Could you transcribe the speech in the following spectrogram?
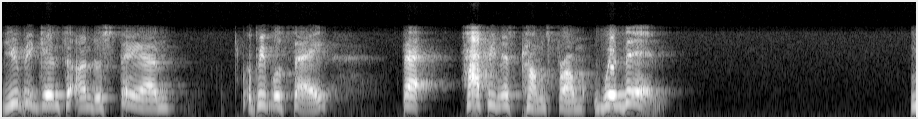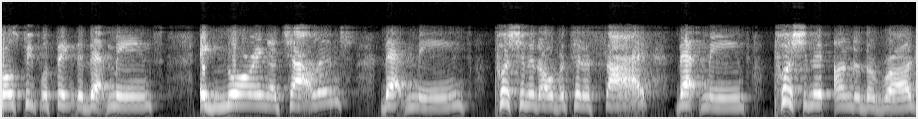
you begin to understand where people say that happiness comes from within. Most people think that that means ignoring a challenge. That means pushing it over to the side. That means pushing it under the rug.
